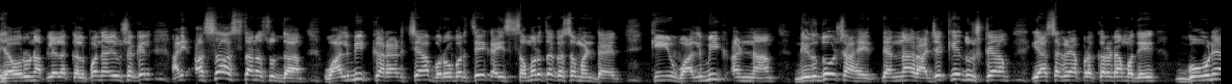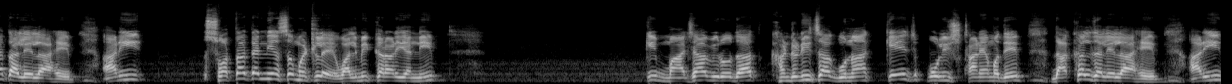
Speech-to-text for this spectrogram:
यावरून आपल्याला कल्पना येऊ शकेल. आणि असं असताना सुद्धा वाल्मिक कराडच्या बरोबरचे काही समर्थक असं म्हणतायत की वाल्मिक अण्णा निर्दोष आहेत. त्यांना राजकीयदृष्ट्या या सगळ्या प्रकरणामध्ये गोवण्यात आलेलं आहे. आणि स्वतः त्यांनी असं म्हटलंय वाल्मिक कराड यांनी की माझ्या विरोधात खंडणीचा गुन्हा केज पोलीस ठाण्यामध्ये दाखल झालेला आहे. आणि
